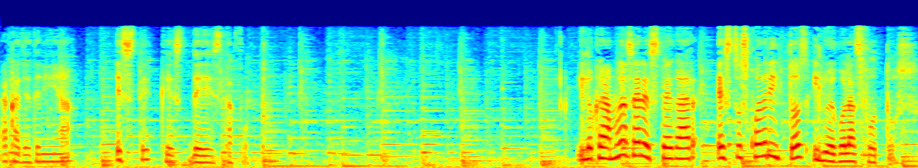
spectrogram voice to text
Acá ya tenía este que es de esta foto. Y lo que vamos a hacer es pegar estos cuadritos y luego las fotos.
